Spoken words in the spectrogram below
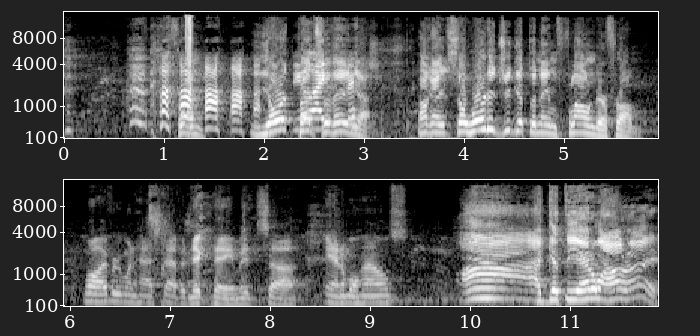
from York, You like Pennsylvania. fish? Okay, so where did you get the name Flounder from? Well, everyone has to have a nickname. It's uh, Animal House. Ah, I get the animal. All right.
